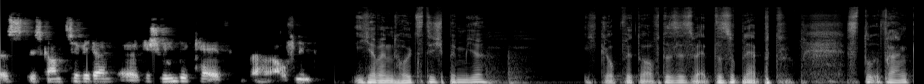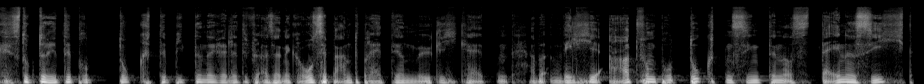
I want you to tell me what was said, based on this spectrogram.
dass das Ganze wieder äh, Geschwindigkeit aufnimmt. Ich habe einen Holztisch bei mir. Ich klopfe darauf, dass es weiter so bleibt. Frank, strukturierte Produkte Produkte bieten eine relativ, also eine große Bandbreite an Möglichkeiten. Aber welche Art von Produkten sind denn aus deiner Sicht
